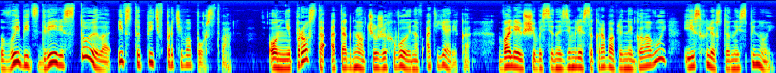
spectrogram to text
выбить двери стоило и вступить в противоборство. Он не просто отогнал чужих воинов от Ярика — валяющегося на земле с окровавленной головой и исхлёстанной спиной.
